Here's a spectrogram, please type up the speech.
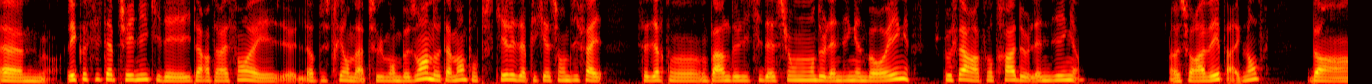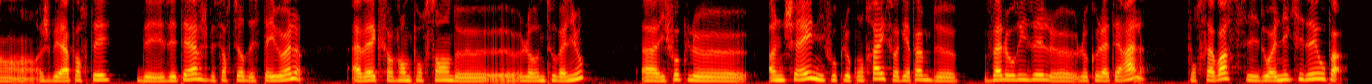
Euh, l'écosystème Chainlink, il est hyper intéressant et l'industrie en a absolument besoin, notamment pour tout ce qui est les applications DeFi. C'est-à-dire qu'on parle de liquidation, de lending and borrowing. Je peux faire un contrat de lending euh, sur AV, par exemple. Ben, je vais apporter des Ethers, je vais sortir des stables avec 50% de loan to value. Euh, il faut que le on-chain, il faut que le contrat il soit capable de valoriser le, collatéral pour savoir s'il doit liquider ou pas.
